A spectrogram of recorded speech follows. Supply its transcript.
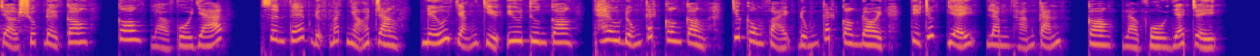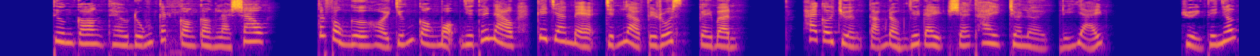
chở suốt đời con, con là vô giá. Xin phép được mách nhỏ rằng nếu chẳng chịu yêu thương con theo đúng cách con cần chứ không phải đúng cách con đòi thì rất dễ làm thảm cảnh con là vô giá trị. Thương con theo đúng cách con cần là sao? Cách phòng ngừa hội chứng con một như thế nào khi cha mẹ chính là virus gây bệnh? Hai câu chuyện cảm động dưới đây sẽ thay cho lời lý giải. Chuyện thứ nhất,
